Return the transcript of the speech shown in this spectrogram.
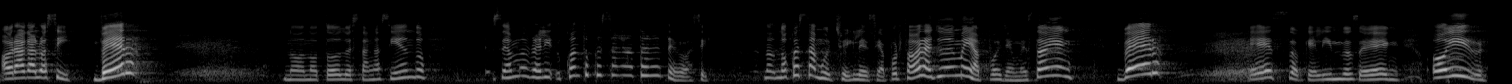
Ahora hágalo así. ¿Ver? No, no todos lo están haciendo. Seamos ¿Cuánto cuesta levantar el dedo así? No, no cuesta mucho, iglesia. Por favor, ayúdenme y apóyenme. ¿Está bien? ¿Ver? Eso, qué lindo se ven. Oír.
